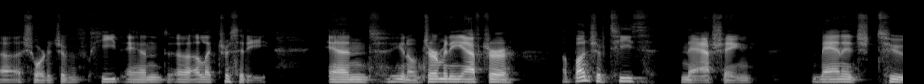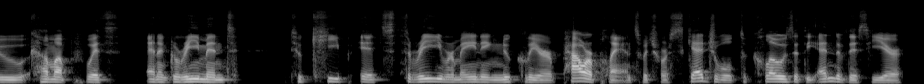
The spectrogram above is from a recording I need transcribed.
a shortage of heat and uh, electricity. And, you know, Germany, after a bunch of teeth gnashing, managed to come up with an agreement to keep its three remaining nuclear power plants, which were scheduled to close at the end of this year,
